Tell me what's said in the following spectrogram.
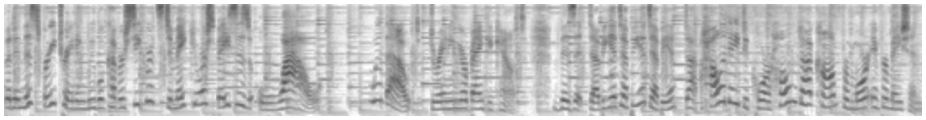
but in this free training, we will cover secrets to make your spaces wow without draining your bank account. Visit www.holidaydecorhome.com for more information.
